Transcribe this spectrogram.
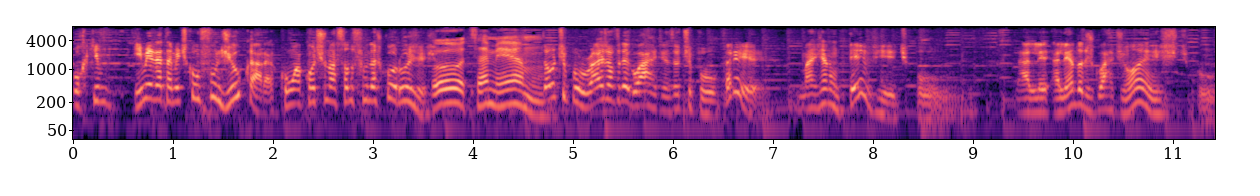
Porque imediatamente confundiu, cara, com a continuação do filme das corujas. Putz, é mesmo. Então, tipo, Rise of the Guardians, eu tipo, peraí, mas já não teve, tipo, a, a Lenda dos Guardiões, tipo,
